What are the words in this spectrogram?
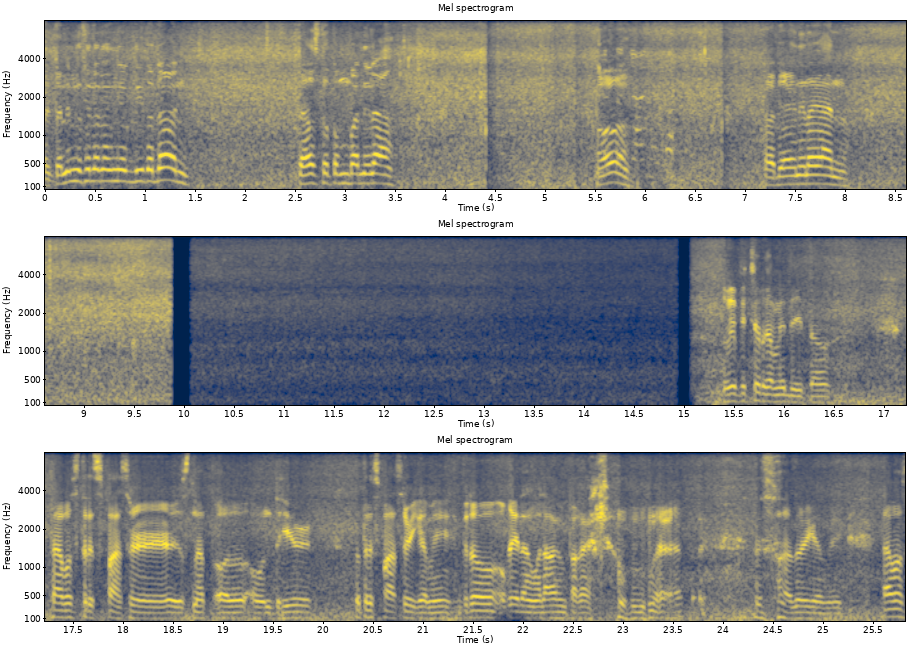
Nagtanim na sila ng niyog dito doon. Tapos tutumba nila. Oo. So, dahil nila yan. Picture kami dito. Tapos trespasser is not all owned here. So trespasser kami. Pero okay lang, wala kami pakialam. trespasser kami. Tapos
